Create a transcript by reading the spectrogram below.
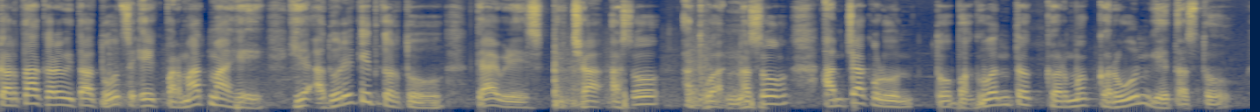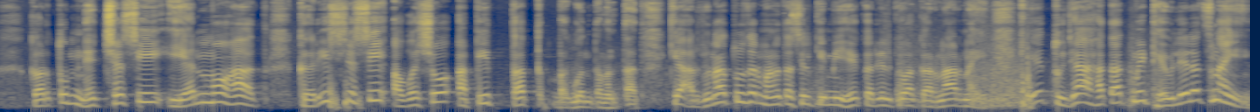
करता करविता तोच एक परमात्मा आहे हे अधोरेखित करतो. त्यावेळेस इच्छा असो अथवा नसो आमच्याकडून तो भगवंत कर्म करवून घेत असतो. कर्तुम नेच्छसी यन्मोहात करिष्यसी अवशो अपि तत् भगवंत म्हणतात. की अर्जुना तू जर म्हणत असेल की मी हे करेल किंवा करणार नाही हे तुझ्या हातात मी ठेवलेलंच नाही.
